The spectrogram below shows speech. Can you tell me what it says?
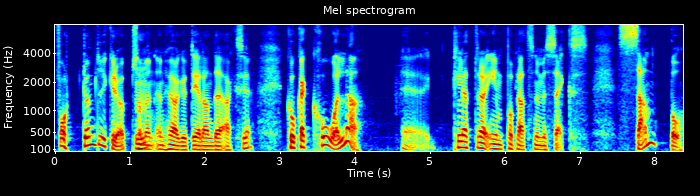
Fortum dyker upp som Mm. en, en högutdelande aktie. Coca-Cola eh, klättrar in på plats nummer sex. Sampo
